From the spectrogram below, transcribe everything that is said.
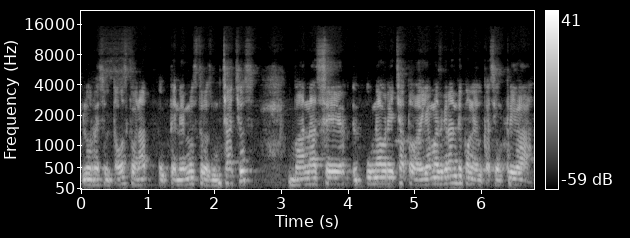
los resultados que van a obtener nuestros muchachos van a ser una brecha todavía más grande con la educación privada.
